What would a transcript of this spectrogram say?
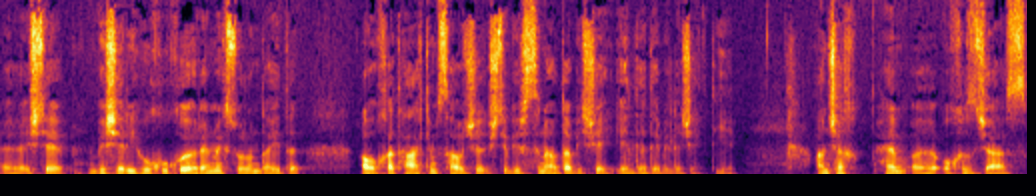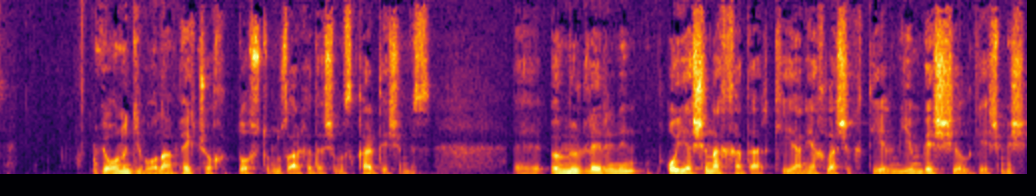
e, işte beşeri hukuku öğrenmek zorundaydı avukat, hakim, savcı işte bir sınavda bir şey elde edebilecek diye. Ancak hem e, o kızcağız ve onun gibi olan pek çok dostumuz, arkadaşımız, kardeşimiz e, ömürlerinin o yaşına kadar ki yani yaklaşık diyelim 25 yıl geçmiş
